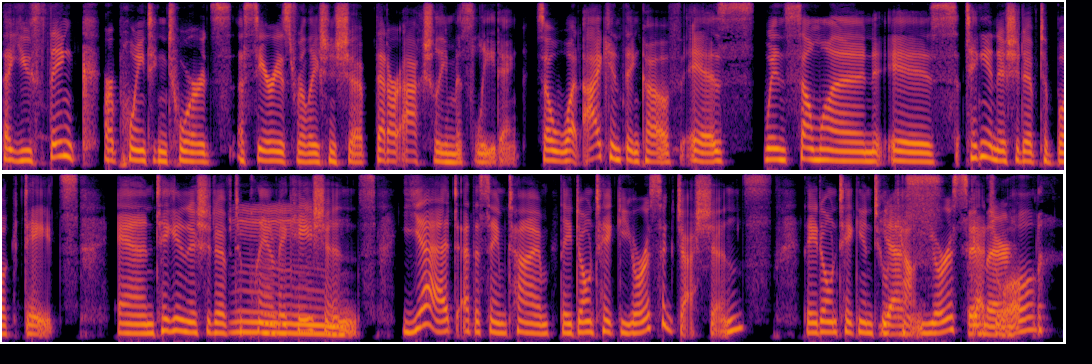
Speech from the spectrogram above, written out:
that you think are pointing towards a serious relationship that are actually misleading? So what I can think of is when someone is taking initiative to book dates and taking initiative to plan Mm. vacations, yet at the same time, they don't take your suggestions. They don't take into Yes, account your schedule.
